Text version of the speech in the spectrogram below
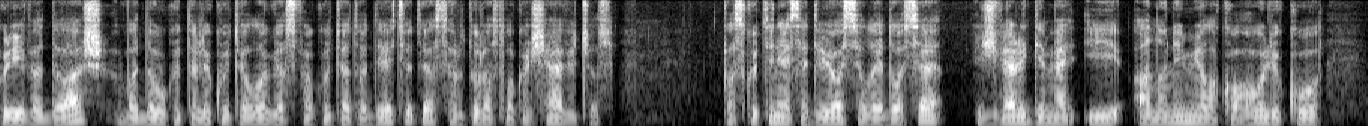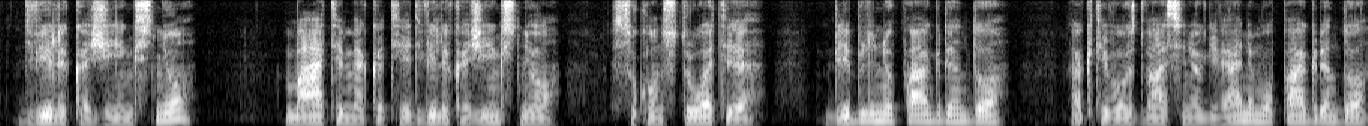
kurį vedu aš, vadau Katalikų teologijos fakulteto dėstytojas Arturas Lukaševičius. Paskutinėse dviejose laidose žvelgime į anoniminių alkoholikų 12 žingsnių. Matėme, kad tie 12 žingsnių sukonstruoti bibliniu pagrindu, aktyvaus dvasinio gyvenimo pagrindu,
